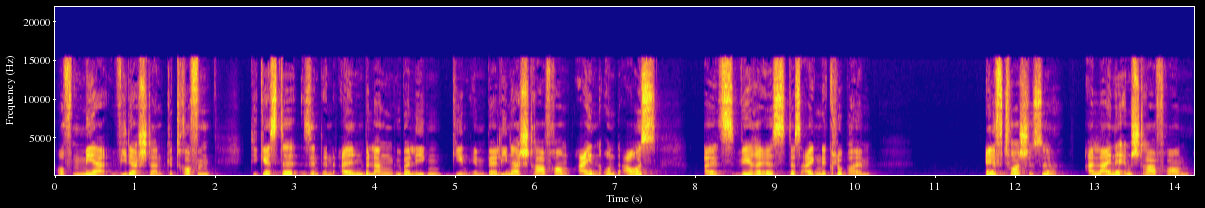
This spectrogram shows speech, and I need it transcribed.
auf mehr Widerstand getroffen. Die Gäste sind in allen Belangen überlegen, gehen im Berliner Strafraum ein und aus, als wäre es das eigene Clubheim. Elf Torschüsse, alleine im Strafraum.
